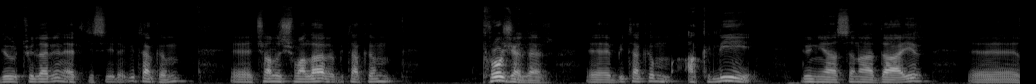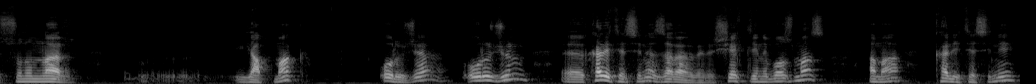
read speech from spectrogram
dürtülerin etkisiyle bir takım e, çalışmalar, bir takım projeler, e, bir takım akli dünyasına dair sunumlar yapmak oruca, orucun kalitesine zarar verir. Şeklini bozmaz ama kalitesini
